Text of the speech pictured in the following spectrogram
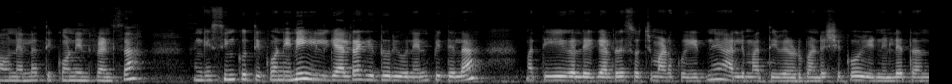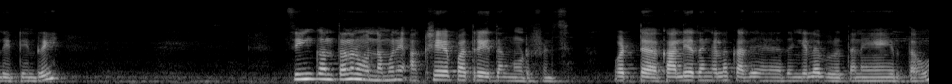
ಅವನ್ನೆಲ್ಲ ತಿಕ್ಕೊಂಡಿನಿ ಫ್ರೆಂಡ್ಸ ಹಂಗೆ ಸಿಂಕು ತಿಕ್ಕೊಂಡಿನಿ. ಇಲ್ಲಿ ಗ್ಯಾಲ್ರಾಗ ಇದ್ದು ರೀ ಇವು ನೆನಪಿದ್ದಿಲ್ಲ. ಮತ್ತು ಈಗ ಅಲ್ಲಿ ಗ್ಯಾಲ್ರಿ ಸ್ವಚ್ಛ ಮಾಡಕ್ಕೆ ಹೋಗಿದ್ನಿ. ಅಲ್ಲಿ ಮತ್ತು ಇವೆರಡು ಬಂಡೆ ಶಿಕ್ಕು ಇನ್ನಿಲ್ಲೇ ತಂದು ಇಟ್ಟೀನಿ ರೀ ಸಿಂಕ್ ಅಂತಂದ್ರೆ ಒಂದು ನಮೂನೆ ಅಕ್ಷಯ ಪಾತ್ರೆ ಇದ್ದಂಗೆ ನೋಡ್ರಿ ಫ್ರೆಂಡ್ಸ್ ಒಟ್ಟು ಖಾಲಿ ಆದಂಗೆಲ್ಲ ಖಾಲಿ ಆದಂಗೆಲ್ಲ ಬೀಳ್ತಾನೇ ಇರ್ತಾವೆ.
